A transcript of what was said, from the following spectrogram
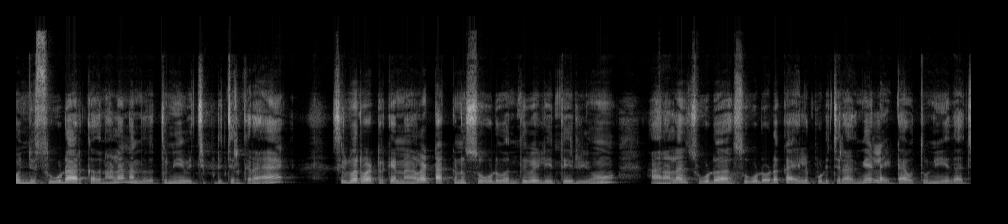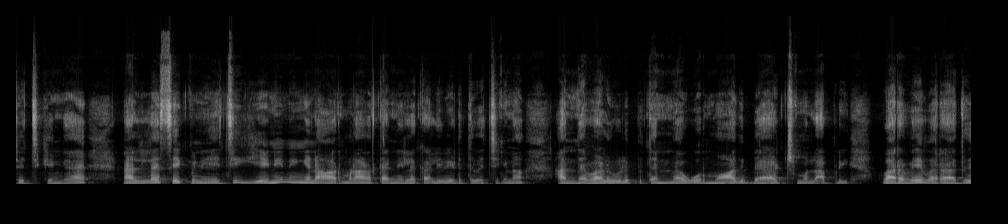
கொஞ்சம் சூடாக இருக்கிறதுனால நான் அந்த துணியை வச்சு பிடிச்சிருக்கிறேன். சில்வர் வாட்டர் கேனால டக்குன்னு சூடு வந்து வெளியே தெரியும் அதனால் சூடாக சூடோட கையில் பிடிச்சிடாதீங்க லைட்டாக துணி ஏதாச்சும் வச்சுக்கோங்க நல்லா சேக் பண்ணி வச்சு இனி நீங்கள் நார்மலான தண்ணியில் கழுவி எடுத்து வச்சிங்கன்னா அந்த வலுவழுப்பு தன்மை ஒரு மாதிரி பேட் ஸ்மெல் அப்படி வரவே வராது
